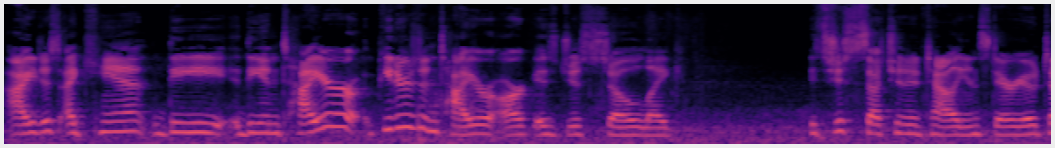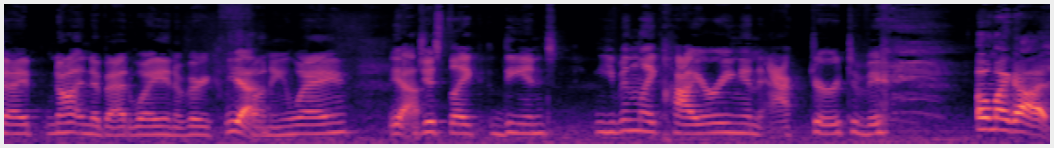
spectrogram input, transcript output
I just I can't the the entire Peter's entire arc is just so like it's just such an Italian stereotype, not in a bad way, in a very Yeah. funny way. Yeah. Just like the ent- even like hiring an actor to be. oh my god.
